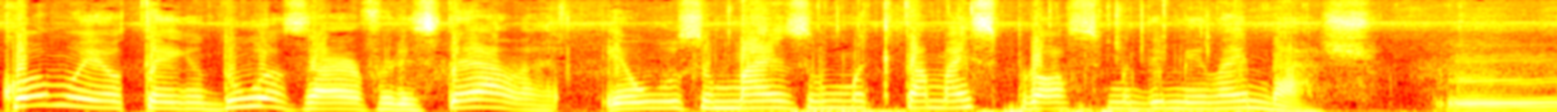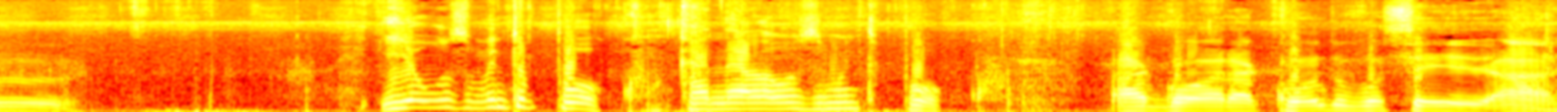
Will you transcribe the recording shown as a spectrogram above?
Como eu tenho duas árvores dela, eu uso mais uma que está mais próxima de mim lá embaixo. Hum. E eu uso muito pouco, canela eu uso muito pouco. Agora, quando você. Ah,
